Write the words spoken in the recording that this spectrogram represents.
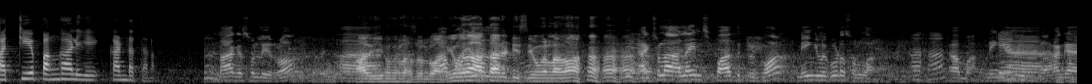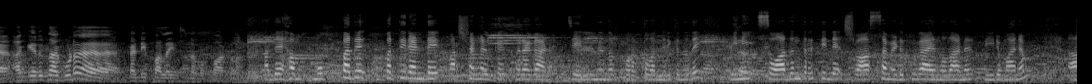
പറ്റിയ പങ്കാളിയെ കണ്ടെത്തണം நாங்கள் சொல்லிடுறோம் அது இவங்கெல்லாம் சொல்லுவாங்க இவங்க தான் அத்தாரிட்டிஸ் இவங்கெல்லாம் தான் ஆக்சுவலாக அலைன்ஸ் பார்த்துட்டு இருக்கோம் நீங்களும் கூட சொல்லலாம் ஆமாம் நீங்கள் அங்கே அங்கே இருந்தால் கூட கண்டிப்பாக அலைன்ஸ் நம்ம பார்க்கலாம் അദ്ദേഹം മുപ്പത് മുപ്പത്തിരണ്ട് വർഷങ്ങൾക്ക് പിറകാണ് ജയിലിൽ നിന്ന് പുറത്തു വന്നിരിക്കുന്നത് ഇനി സ്വാതന്ത്ര്യത്തിൻ്റെ ശ്വാസം എടുക്കുക എന്നതാണ് തീരുമാനം ആ,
